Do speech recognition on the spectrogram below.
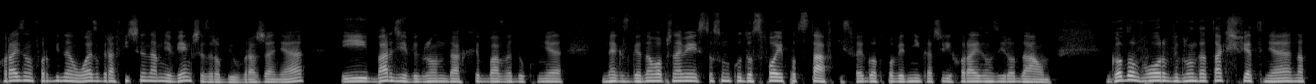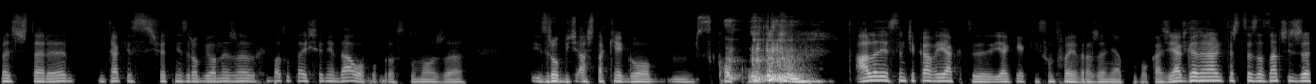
Horizon Forbidden West graficzny na mnie większe zrobił wrażenie i bardziej wygląda chyba według mnie next genowo, przynajmniej w stosunku do swojej podstawki, swojego odpowiednika, czyli Horizon Zero Dawn. God of War wygląda tak świetnie na PS4 i tak jest świetnie zrobiony, że chyba tutaj się nie dało po prostu może zrobić aż takiego mm, skoku. Ale jestem ciekawy, jak ty, jak, jakie są twoje wrażenia po pokazie. Ja generalnie też chcę zaznaczyć, że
